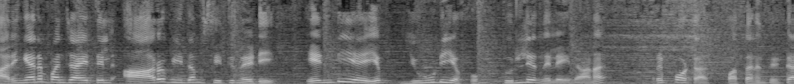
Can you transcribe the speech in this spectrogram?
നാരിങ്ങാനം പഞ്ചായത്തിൽ ആറ് വീതം സീറ്റ് നേടി എൻ ഡി എയും യു ഡി എഫും തുല്യനിലയിലാണ് റിപ്പോർട്ടർ പത്തനംതിട്ട.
